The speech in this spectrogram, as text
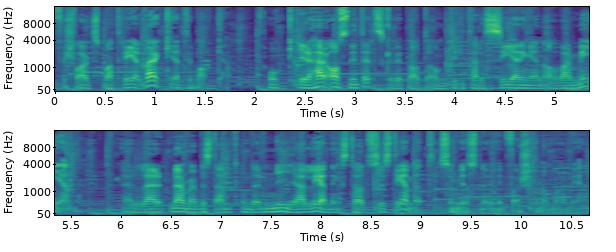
Försvarets materielverk, är tillbaka. Och I det här avsnittet ska vi prata om digitaliseringen av armén. Eller närmare bestämt om det nya ledningsstödssystemet som just nu införs inom armén.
